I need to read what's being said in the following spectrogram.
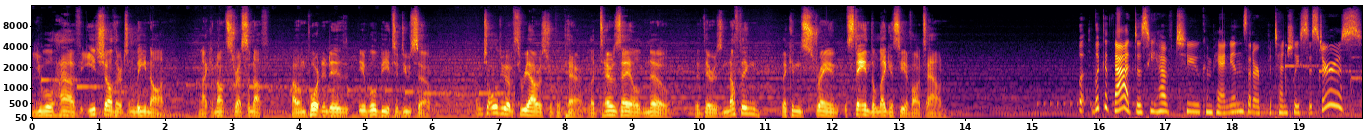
You will have each other to lean on, and I cannot stress enough how important it, is, it will be to do so. I'm told you have three hours to prepare. Let Terzail know that there is nothing that can strain, stain the legacy of our town. Look, look at that. Does he have two companions that are potentially sisters?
